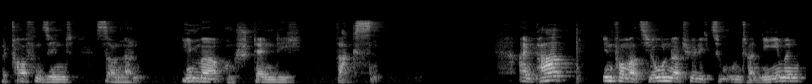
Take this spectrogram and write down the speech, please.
betroffen sind, sondern immer und ständig wachsen. Ein paar Informationen natürlich zum Unternehmen.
